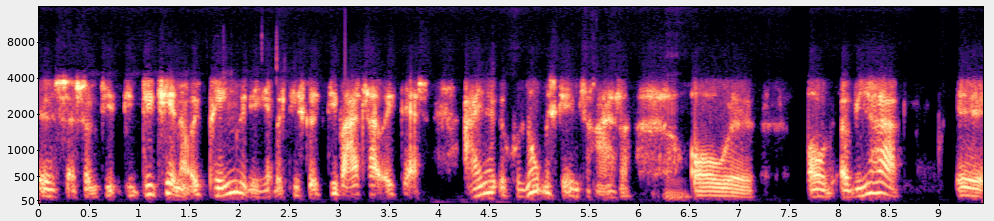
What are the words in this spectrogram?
øh, så, så de, de, de tjener jo ikke penge ved det her. vel? De, skal, de varetager jo ikke deres egne økonomiske interesser. Ja. Og, øh, og, og vi har, øh,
